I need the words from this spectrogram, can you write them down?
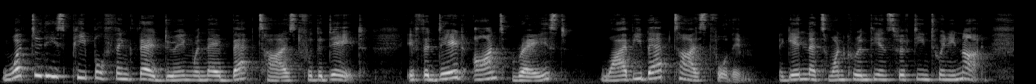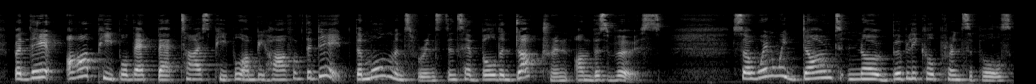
what do these people think they're doing when they're baptized for the dead? If the dead aren't raised, why be baptized for them? Again, that's 1 Corinthians 15:29. But there are people that baptize people on behalf of the dead. The Mormons, for instance, have built a doctrine on this verse. So when we don't know biblical principles,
